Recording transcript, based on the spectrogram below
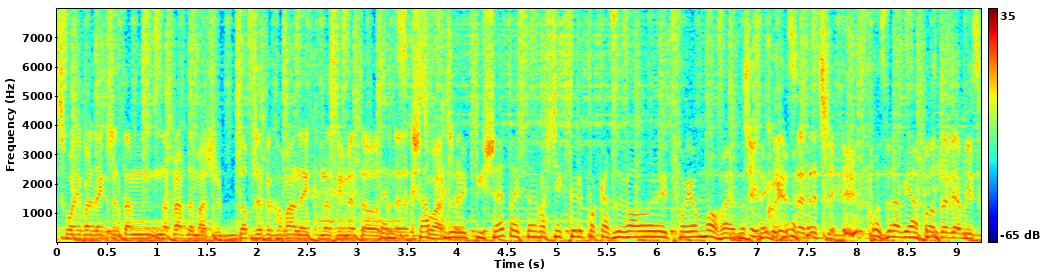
słuchaj Waldek, że tam naprawdę masz dobrze wychowanych, nazwijmy to, Ten e, skrzat, słuchaczy. który pisze, to jest ten właśnie, który pokazywał twoją mowę. Dziękuję tego. serdecznie. Pozdrawiamy. Pozdrawiam z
